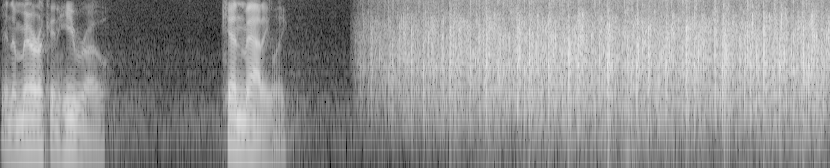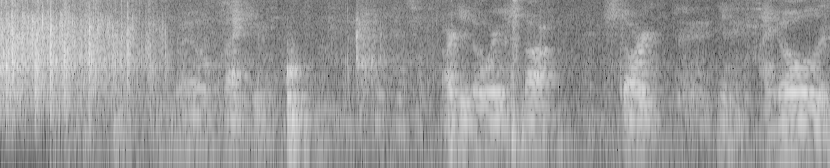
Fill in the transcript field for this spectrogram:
an American hero, Ken Mattingly. Well, thank you. I didn't know where to start. Start. I know that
